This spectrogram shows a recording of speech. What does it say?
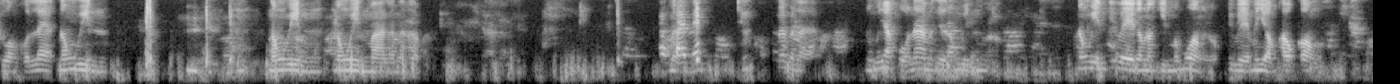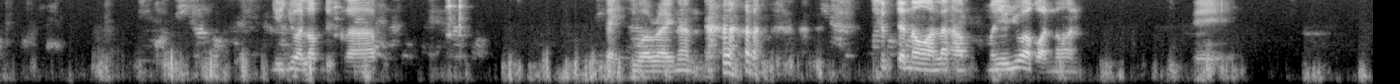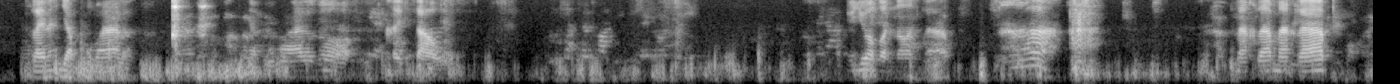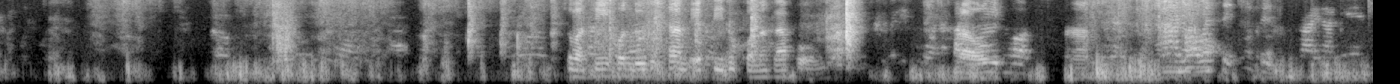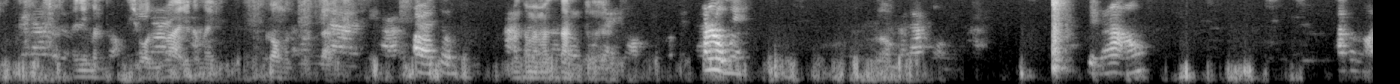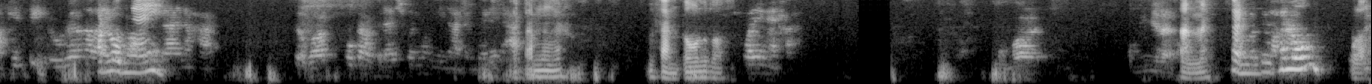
ทวงคนแรก น้องวิน น้องวิน น้องวินมาแล้วนะครับเอาไปไหมไม่เป็นไรหนูไม่อยากโผล่หน้ามาเจอน้องวิน น้องวินพี่เวย์กำลังกินมะม่วงอยู่พี่เวย์ไม่ยอมเข้ากล้องยั่วๆรอบดึกครับ แต่งตัวอะไรนั่น ชุดจะนอนแล้วครับ มายั่วๆก่อนนอนเอออะไรนะยำปูม้าเหรอ ยำปูม้าแล้วก็ไข่เต่ายั่วๆก่อนนอนครับมาครับมาครับสวัสดีคนดูทุกท่าน FC ทุกคนนะครับผม เราอันนี้เอาไว้เสร็จเสร็จ อันนี้มันชนว่าอยู่ทำไมกล้องมันสั่น เอาอะไรส่วน มันทำไมมันสั่นจังเลย พัดลมไง ลอง เดี๋ยวเราเอา ถ้าคุณหมอเทนติรู้เรื่องอะไร พัดลมไง ได้นะคะเผื่อว่าพวกเราจะได้ช่วยน้องมีนาทำไม่ได้ทั นแป๊บนึงนะมันสั่นโต๊ะหรือเปล่าว่ายังไงคะสั่นไหมใส่มาดูพัดลมลอง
